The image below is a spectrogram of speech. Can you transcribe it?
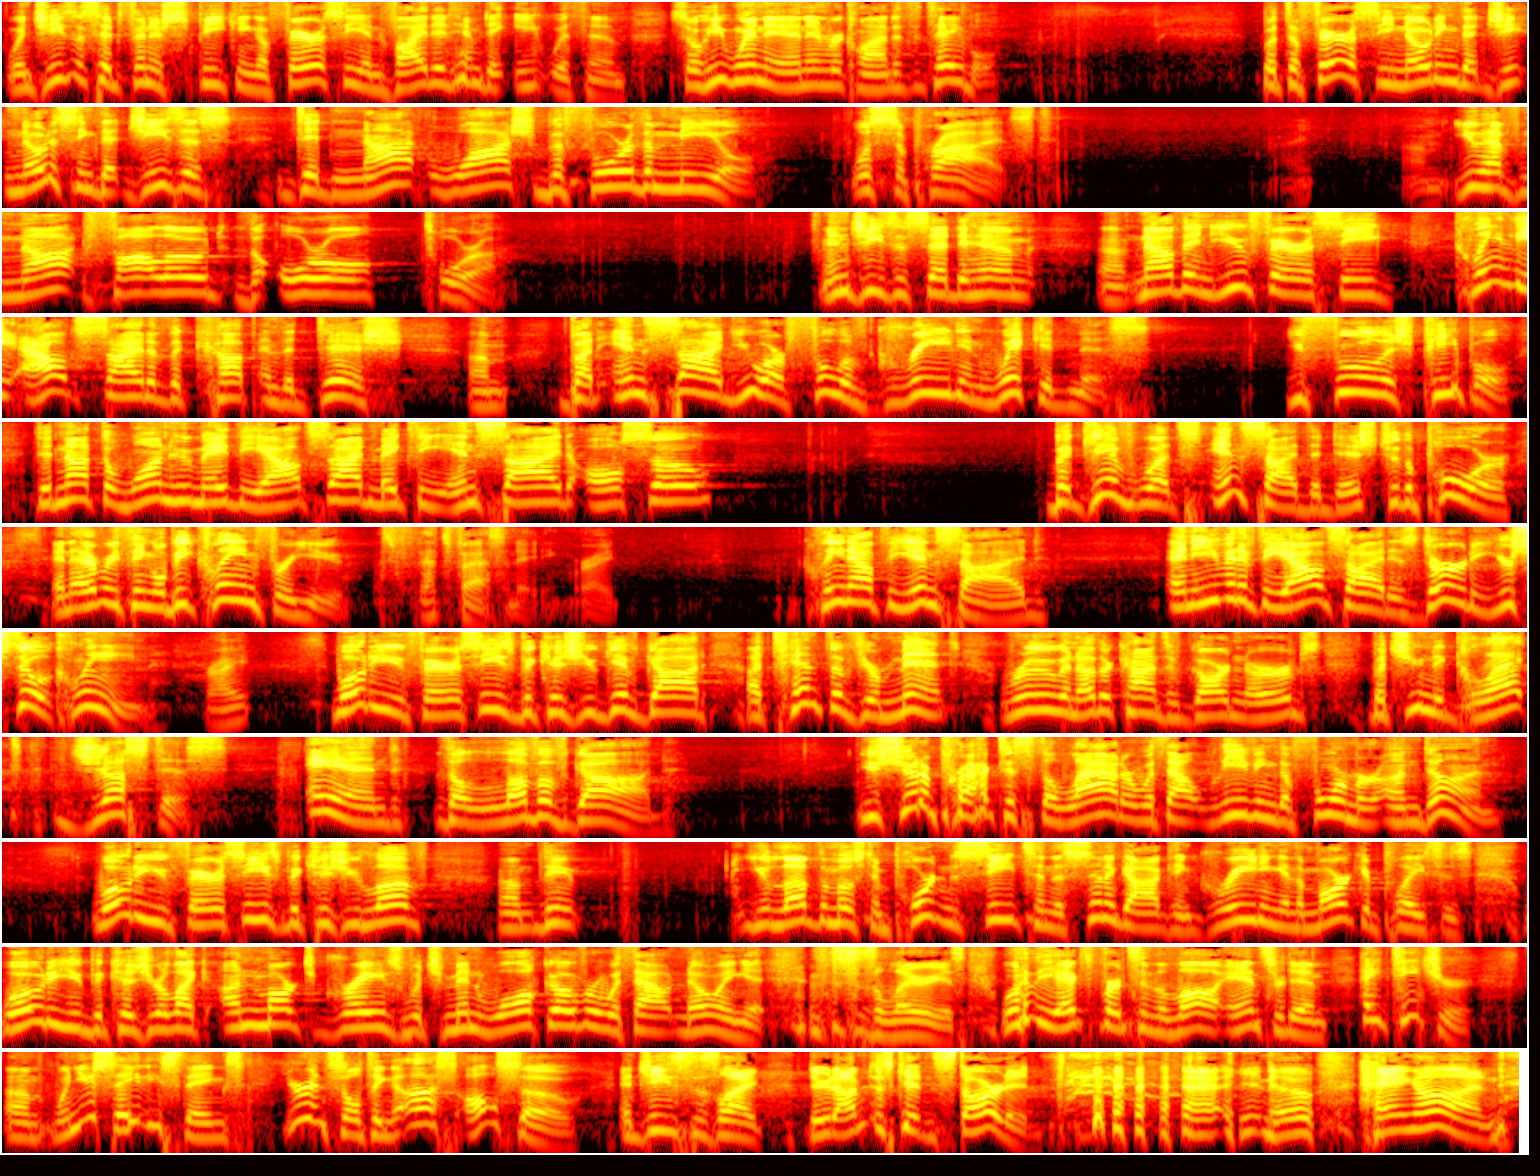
When Jesus had finished speaking, a Pharisee invited him to eat with him. So he went in and reclined at the table. But the Pharisee, noting that G, noticing that Jesus did not wash before the meal, was surprised. Right? Um, you have not followed the oral Torah. And Jesus said to him, uh, Now then, you Pharisee, clean the outside of the cup and the dish, um, but inside you are full of greed and wickedness. You foolish people, did not the one who made the outside make the inside also? But give what's inside the dish to the poor, and everything will be clean for you. That's, that's fascinating, right? Clean out the inside, and even if the outside is dirty, you're still clean, right? Woe to you, Pharisees, because you give God a tenth of your mint, rue, and other kinds of garden herbs, but you neglect justice and the love of God. You should have practiced the latter without leaving the former undone. Woe to you, Pharisees, because you love um, the you love the most important seats in the synagogue and greeting in the marketplaces. Woe to you because you're like unmarked graves which men walk over without knowing it. This is hilarious. One of the experts in the law answered him, Hey, teacher, um, when you say these things, you're insulting us also. And Jesus is like, dude, I'm just getting started. you know, hang on.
